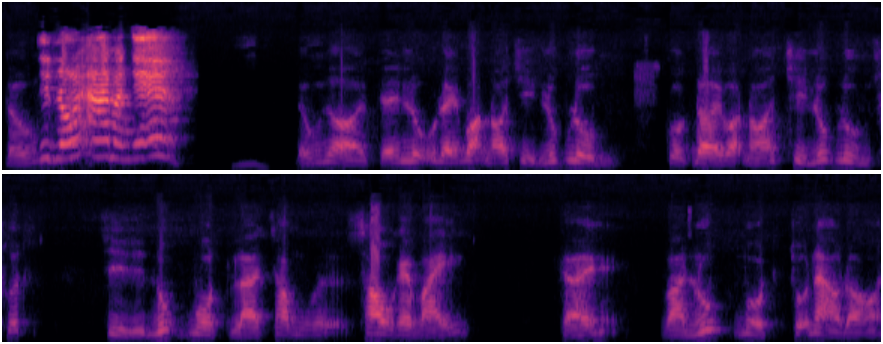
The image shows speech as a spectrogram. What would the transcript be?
Đúng. Thì nói ai mà nghe? Đúng rồi. Cái lũ đấy bọn nó chỉ lúc lùm cuộc đời bọn nó chỉ lúc lùm suốt chỉ lúc một là trong sau cái váy đấy và núp một chỗ nào đó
